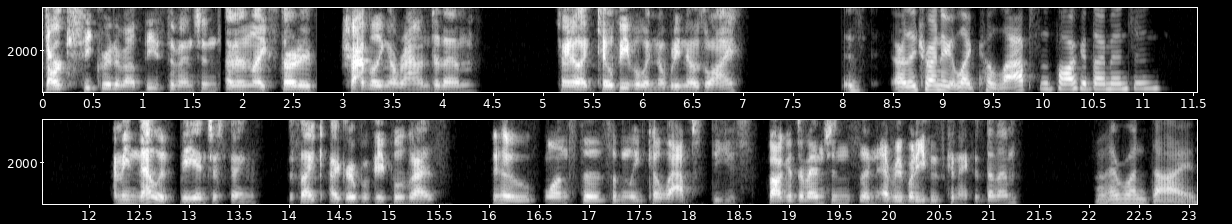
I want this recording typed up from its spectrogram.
dark secret about these dimensions and then like started traveling around to them, trying to like kill people and nobody knows why. Is are they trying to like collapse the pocket dimension? I mean, that would be interesting. Just like a group of people who has who wants to suddenly collapse these pocket dimensions and everybody who's connected to them. and everyone dies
